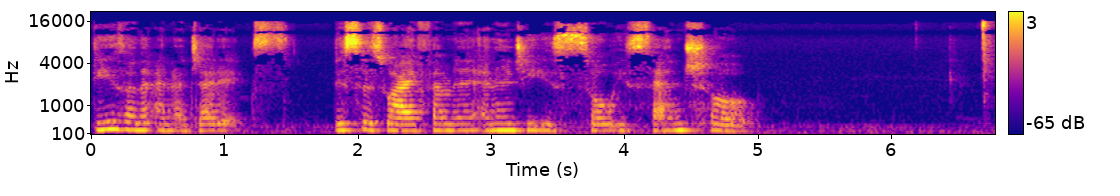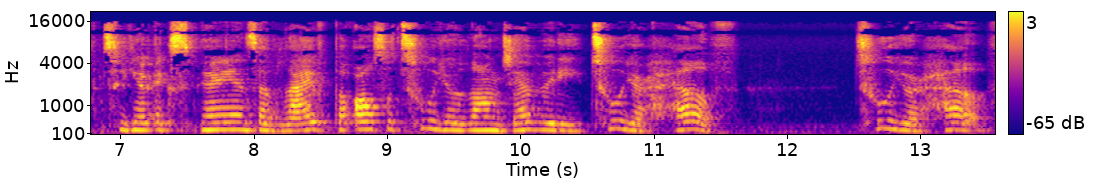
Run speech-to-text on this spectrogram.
These are the energetics. This is why feminine energy is so essential to your experience of life, but also to your longevity, to your health, to your health.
